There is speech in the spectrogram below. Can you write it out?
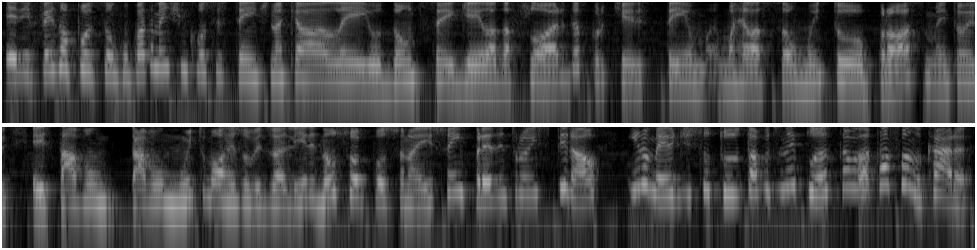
Ele fez uma posição completamente inconsistente naquela lei, o Don't Say Gay lá da Flórida, porque eles têm uma, uma relação muito próxima, então ele- eles estavam estavam muito mal resolvidos ali, eles não soube posicionar isso, e a empresa entrou em espiral. E no meio disso tudo tava o Disney Plus, tava, tava falando, cara,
